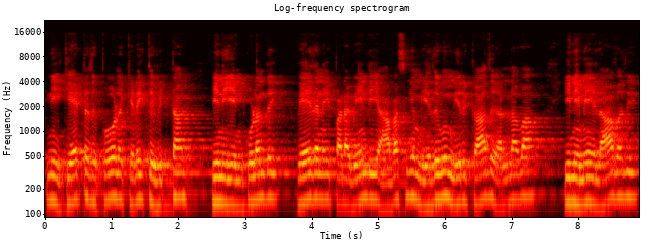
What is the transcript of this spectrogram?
நீ கேட்டது போல கிடைத்து விட்டால் இனி என் குழந்தை வேதனைப்பட வேண்டிய அவசியம் எதுவும் இருக்காது அல்லவா? இனிமேலாவது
